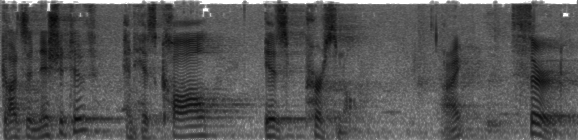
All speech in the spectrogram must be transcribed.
God's initiative and his call is personal. All right? Third,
